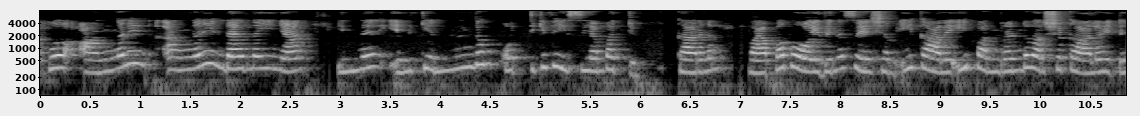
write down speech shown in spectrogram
അപ്പോൾ അങ്ങനെ അങ്ങനെ ഉണ്ടായിരുന്ന ഈ ഞാൻ ഇന്ന് എനിക്ക് എന്തും ഒറ്റയ്ക്ക് ഫേസ് ചെയ്യാൻ പറ്റും. കാരണം വാപ്പ പോയതിന് ശേഷം ഈ കാല ഈ പന്ത്രണ്ട് വർഷക്കാലമായിട്ട്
